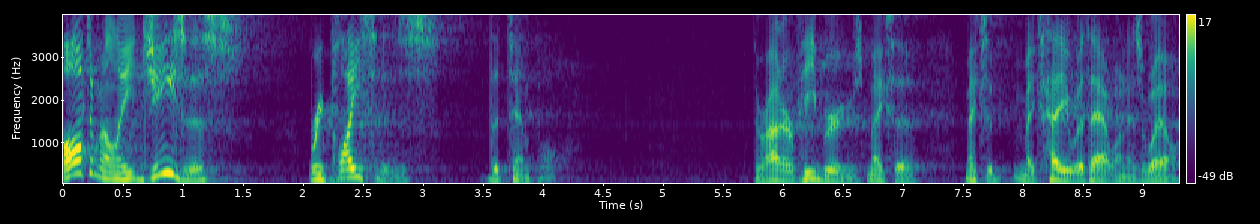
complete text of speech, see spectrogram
Ultimately, Jesus replaces the temple. The writer of Hebrews makes a makes, a, makes hay with that one as well.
